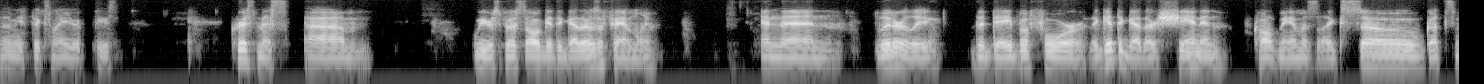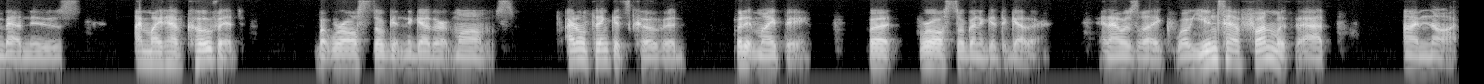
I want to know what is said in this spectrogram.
Let me fix my earpiece. Christmas. Um, we were supposed to all get together as a family. And then literally the day before the get together, Shannon called me and was like, So, got some bad news. I might have COVID, but we're all still getting together at mom's. I don't think it's COVID, but it might be. But we're all still going to get together. And I was like, well, you didn't have fun with that. I'm not.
